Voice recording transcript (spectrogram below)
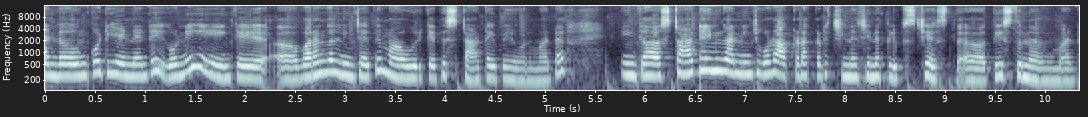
అండ్ ఇంకోటి ఏంటంటే ఇగోని ఇంకా వరంగల్ నుంచి అయితే మా ఊరికైతే స్టార్ట్ అయిపోయాం అనమాట ఇంకా స్టార్ట్ అయిన కాడి నుంచి కూడా అక్కడక్కడ చిన్న చిన్న క్లిప్స్ చేస్తా తీస్తున్నారనమాట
